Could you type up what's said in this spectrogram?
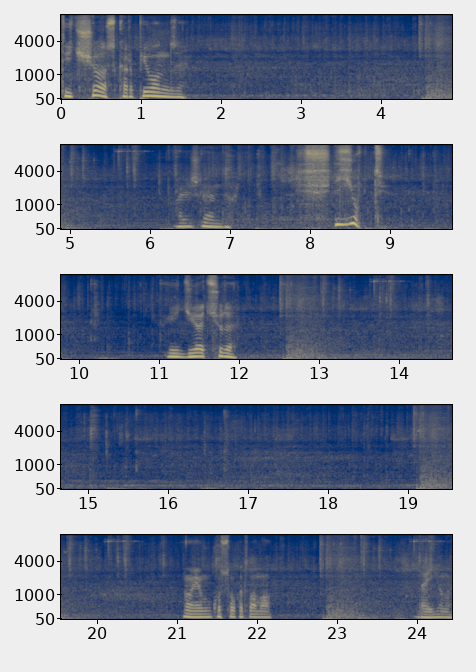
Ты чё, Скорпионзе? Полежи, отдохни. Ёпт! Иди отсюда. О, я ему кусок отломал. Да, ё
